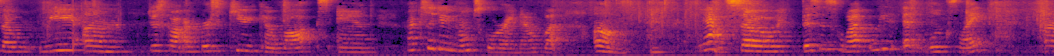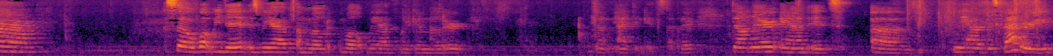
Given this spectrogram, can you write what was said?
So we um just got our first KiwiCo box and we're actually doing homeschool right now, but um yeah, so this is what we it looks like. Um So what we did is we have a motor, well, we have like a motor, I think it's stuck there, down there, and it's, um, we have this battery,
